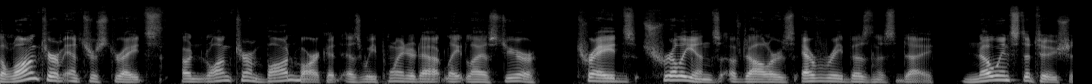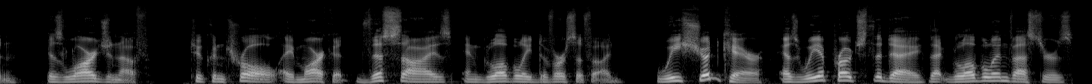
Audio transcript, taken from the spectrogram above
The long term interest rates or long term bond market, as we pointed out late last year, trades trillions of dollars every business day. No institution is large enough to control a market this size and globally diversified. We should care as we approach the day that global investors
